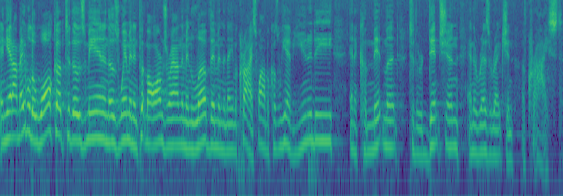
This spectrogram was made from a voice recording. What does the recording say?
And yet I'm able to walk up to those men and those women and put my arms around them and love them in the name of Christ. Why? Because we have unity and a commitment to the redemption and the resurrection of Christ.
